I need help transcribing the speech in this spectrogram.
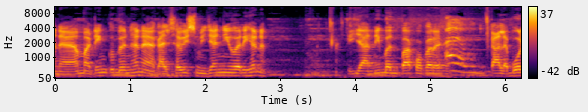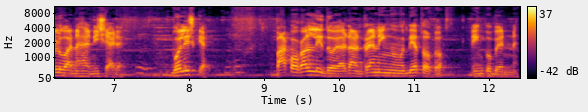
અને આમાં ટિંકુબેન છે ને કાલે છવ્વીસમી જાન્યુઆરી હે ને ત્રીજા નિબંધ પાકો કરે કાલે બોલવાના હે નિશાળે. બોલીશ કે? પાકો કરી લીધો અટાણ ટ્રેનિંગ દેતો તો ટિંકુબેનને.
